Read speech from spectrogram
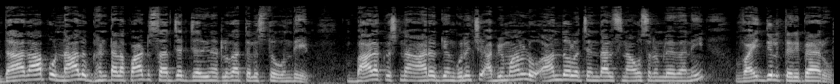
దాదాపు నాలుగు గంటల పాటు సర్జరీ జరిగినట్లుగా తెలుస్తూ ఉంది. బాలకృష్ణ ఆరోగ్యం గురించి అభిమానులు ఆందోళన చెందాల్సిన అవసరం లేదని వైద్యులు తెలిపారు.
